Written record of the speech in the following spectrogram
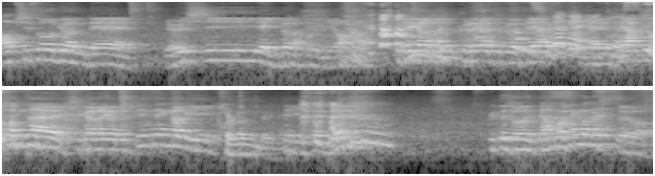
9시 수업이었는데 10시에 일어났거든요. 그래가, 그래가지고 대학, 네. 대학교 첫날 지각을 해가지고 뛴 생각이 걸렀는데 그냥. 되게 있었는데 그때 저는 이때 한번 생각을 했었어요.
